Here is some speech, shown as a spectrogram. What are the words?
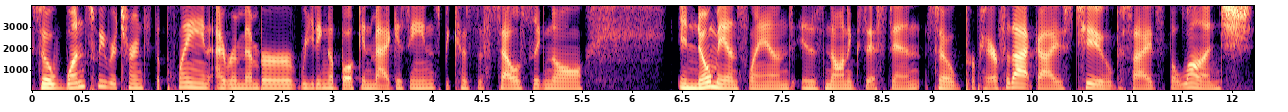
So once we returned to the plane, I remember reading a book in magazines because the cell signal in no man's land is non existent. So prepare for that, guys, too. Besides the lunch,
